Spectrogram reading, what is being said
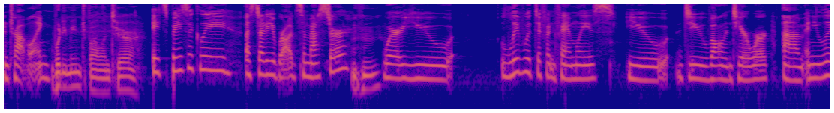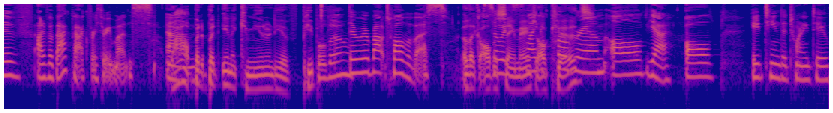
and traveling. What do you mean to volunteer? It's basically a study abroad semester Mm-hmm. where you live with different families, you do volunteer work, um, and you live out of a backpack for three months. Um, Wow, but but in a community of people though, there were about 12 of us. like all the so same age, like all kids program, all, yeah, all 18 to 22.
